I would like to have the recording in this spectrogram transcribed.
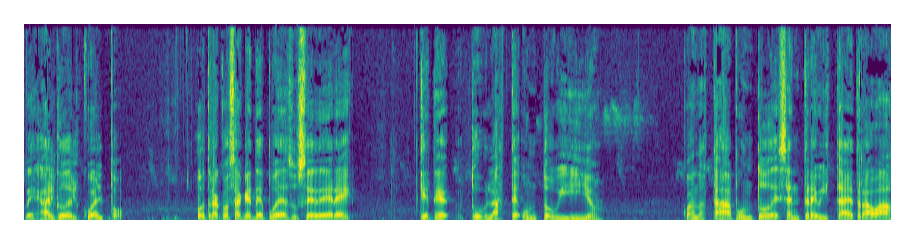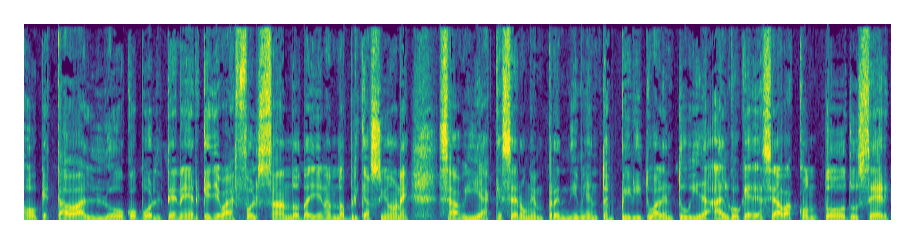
Es algo del cuerpo. Otra cosa que te puede suceder es que te doblaste un tobillo cuando estaba a punto de esa entrevista de trabajo que estaba loco por tener, que llevas esforzándote, llenando aplicaciones, sabías que ese era un emprendimiento espiritual en tu vida, algo que deseabas con todo tu ser,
